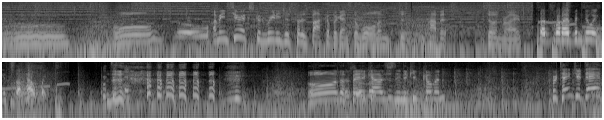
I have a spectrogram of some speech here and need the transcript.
Ooh. Oh. No. I mean, T-Rex could really just put his back up against the wall and just have it done, right? That's what I've been doing. It's not helping. oh, the There's fake outs just need to keep coming. Pretend you're dead.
